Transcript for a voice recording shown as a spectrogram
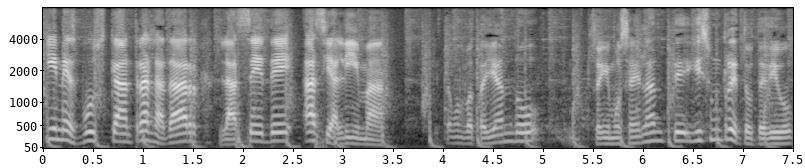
quienes buscan trasladar la sede hacia Lima. Estamos batallando, seguimos adelante y es un reto, te digo,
